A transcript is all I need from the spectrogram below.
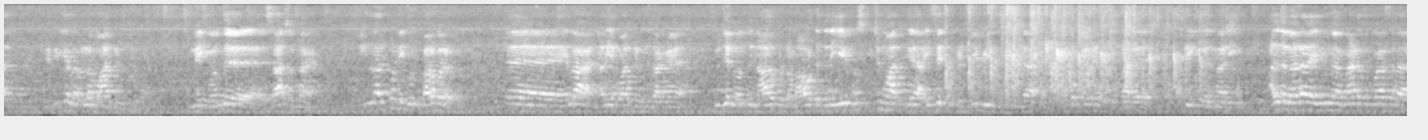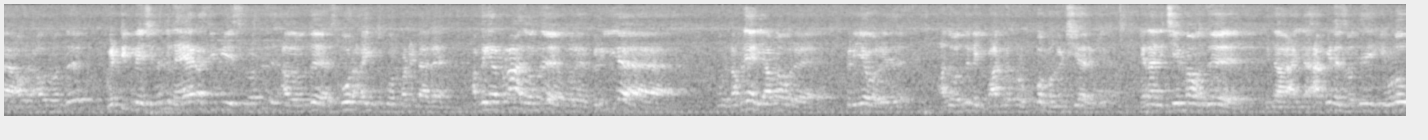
பெரிய லெவலில் mark எடுத்துருக்கோம் இன்னைக்கு வந்து sir சொன்னாங்க எல்லாருக்கும் இன்னைக்கு ஒரு பரபரப்பு எல்லாம் நிறைய மார்க் எடுத்துட்டாங்க சுஜன் வந்து நாகப்பட்டினம் மாவட்டத்திலேயே ஃபஸ்ட்டு மார்க்கு ஐசெட் சிபிஎஸ்சியில் அதில் வேற இவங்க மேடத்துக்குலாம் சில அவர் அவர் வந்து மெட்ரிகுலேஷன்லேருந்து நேராக சிபிஎஸ்சி வந்து அவர் வந்து ஸ்கோர் ஹை ஸ்கோர் பண்ணிட்டாரு. அப்படிங்கிறப்பலாம் அது வந்து ஒரு பெரிய ஒரு நம்மளே அறியாமல் ஒரு பெரிய ஒரு இது. அது வந்து இன்னைக்கு பார்க்குறப்ப ரொம்ப மகிழ்ச்சியாக இருக்குது ஏன்னா நிச்சயமாக வந்து இந்த இந்த ஹாப்பினஸ் வந்து இவ்வளோ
